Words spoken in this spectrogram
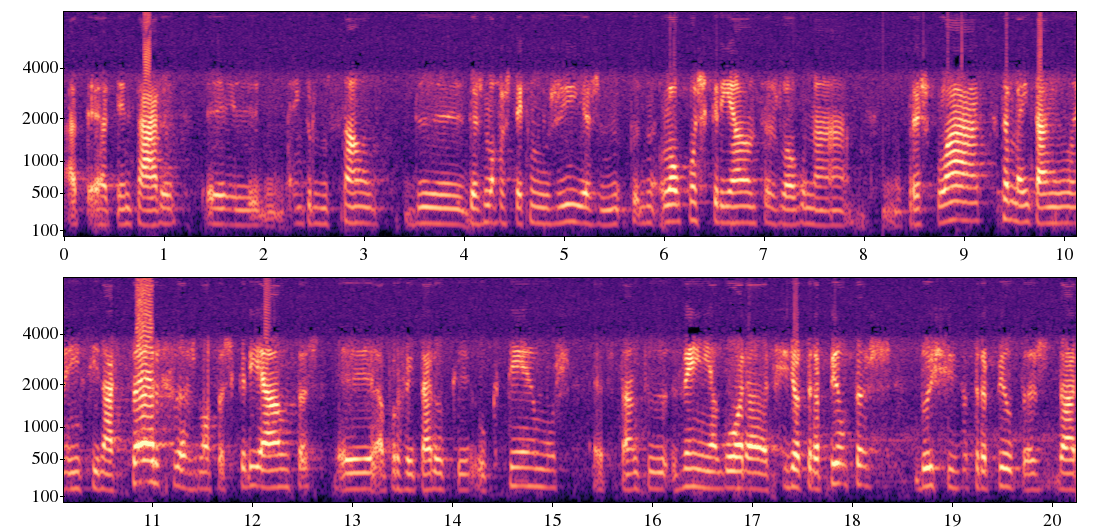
a, a tentar a introdução de, das novas tecnologias, logo com as crianças, logo na, no pré-escolar. Também estão a ensinar surf às nossas crianças, eh, aproveitar o que, o que temos. Eh, portanto, vêm agora fisioterapeutas, dois fisioterapeutas dar,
